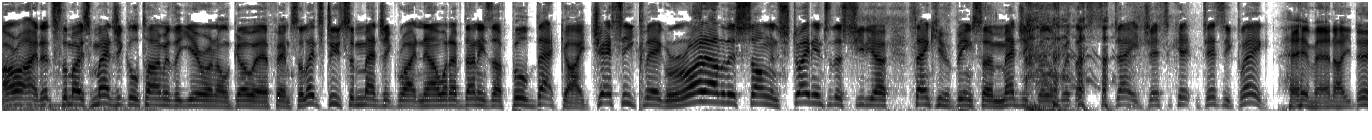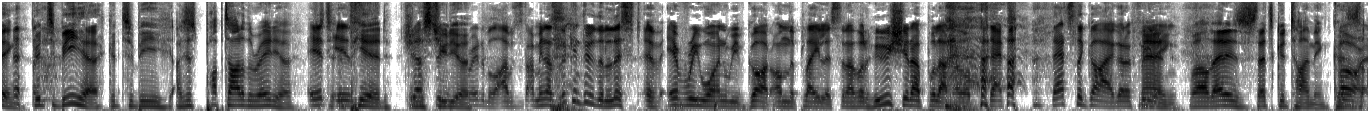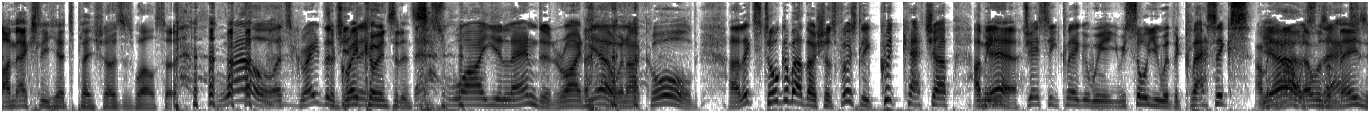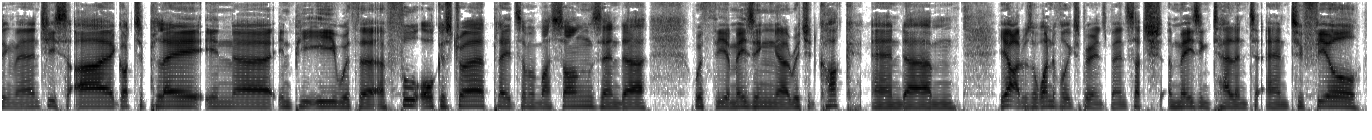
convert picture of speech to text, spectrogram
All right, it's the most magical time of the year on Algoa FM, so let's do some magic right now. What I've done is I've pulled that guy, Jesse Clegg, right out of this song and straight into the studio. Thank you for being so magical and with us today, Jesse, Jesse Clegg. Hey man, how you doing? Good to be here. Good to be. I just popped out of the radio. It just is appeared just in the studio. incredible. I was, I mean, I was looking through the list of everyone we've got on the playlist, and I thought, who should I pull up? I thought, that's, that's the guy. I got a feeling. Man, well, that is that's good timing because All right. I'm actually here to play shows as well. So Well, that's great. That It's a great coincidence. That's why you landed right here when I called. Uh, let's talk about those shows. Firstly, quick catch up. I mean, Yeah. Jesse Clegg, we, we saw you with the classics. I mean, yeah, how that was that amazing, man. Jeez, I got to play in uh, in PE with a, a full orchestra. Played some of my songs and uh, with the amazing uh, Richard Cock, and um, yeah, it was a wonderful experience, man. Such amazing talent, and to feel.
